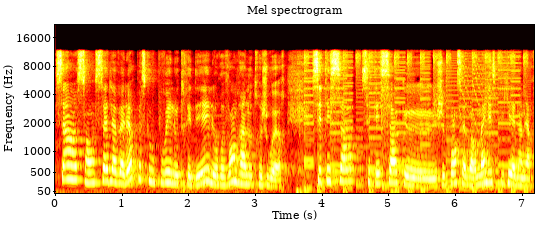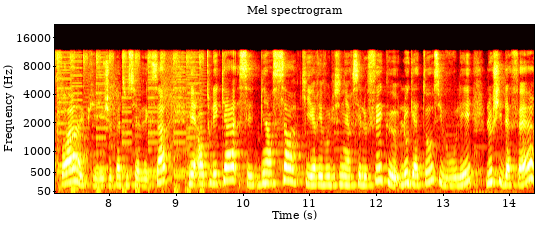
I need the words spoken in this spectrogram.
ça a un sens, ça a de la valeur parce que vous pouvez le trader, le revendre à un autre joueur. C'était ça, c'était ça que je pense avoir mal expliqué la dernière fois, et puis j'ai pas de souci avec ça. Mais en tous les cas, c'est bien ça qui est révolutionnaire, c'est le fait que le gâteau, si vous voulez, le chiffre d'affaires,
